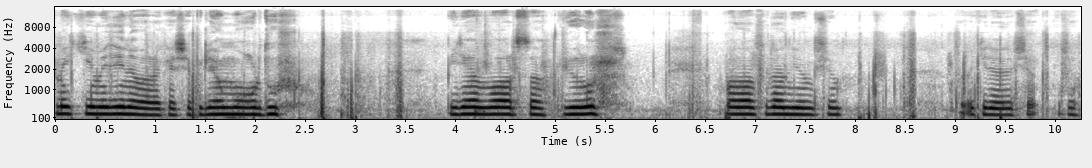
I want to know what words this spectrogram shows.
Mekke Medine var arkadaşlar. Bilen vardır. Bilen varsa yorum falan filan diyormuşum. Tabii ki de öyle şey yapmayacağım.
